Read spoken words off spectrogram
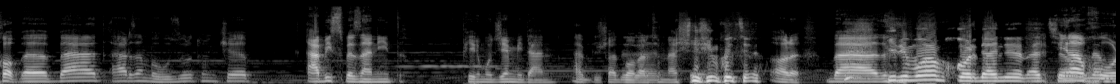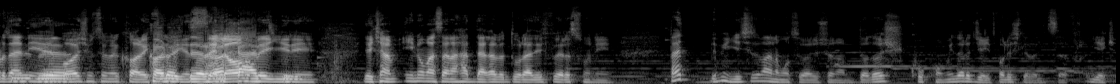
خب بعد ارزم به حضورتون که عبیس بزنید. پیرموجم میدن. شاید باورتون نشه. آره. بعد پیریمو هم خوردنیه بچه اینم خوردنیه. باهاش می‌تونیم کارکتر سلاح خرج بگیریم یکم اینو مثلا حداقل به دو ردیف برسونین بعد ببین یه چیز من متوجه شدم. داداش کوکومی داره جید فالش لول صفر. یکه.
